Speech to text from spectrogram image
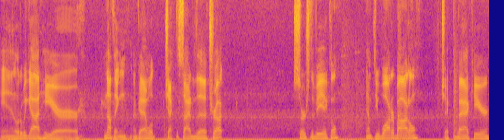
And what do we got here? Nothing. Okay, we'll check the side of the truck. Search the vehicle. Empty water bottle. Check the back here.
